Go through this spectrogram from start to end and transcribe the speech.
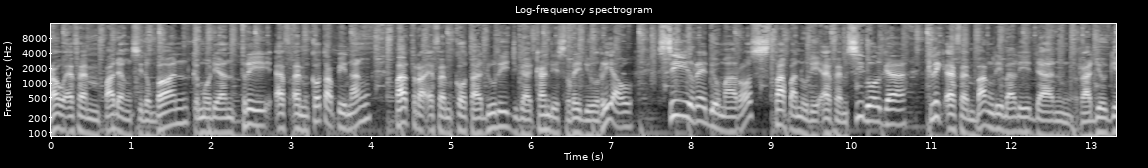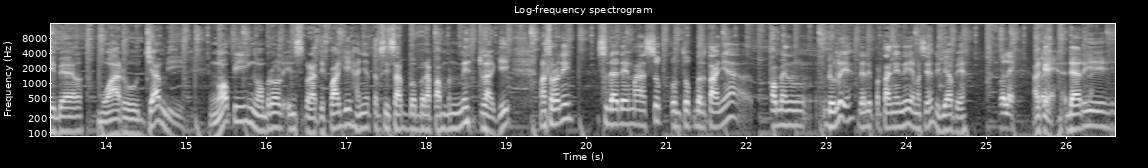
Raw FM Padang Sidempuan, kemudian Tri FM Kota Pinang, Patra FM Kota Duri, juga Kandis Radio Riau, Si Radio Maros, Tapanuli FM Sibolga, Klik FM Bangli Bali, dan Radio Gibel Muaru Jambi. Ngopi, ngobrol inspiratif pagi hanya tersisa beberapa menit lagi. Mas Roni, sudah ada yang masuk untuk bertanya? Komen dulu ya dari pertanyaan ini ya Mas ya, dijawab ya. Boleh. Oke, okay, dari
